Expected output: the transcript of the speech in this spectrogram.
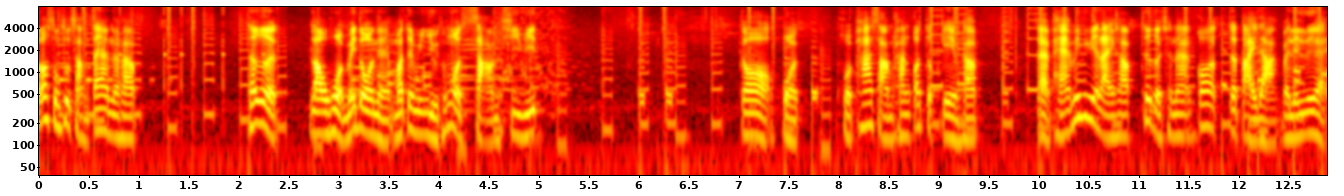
ก็สูงสุด 3 แต้มนะครับ ถ้าเกิดเราหวดไม่โดนเนี่ย มันจะมีอยู่ทั้งหมด 3 ชีวิต ก็หวดหวดพลาด3ครั้งก็จบเกมครับ แต่แพ้ไม่มีอะไรครับ ถ้าเกิดชนะก็จะไต่ด่านไปเรื่อย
